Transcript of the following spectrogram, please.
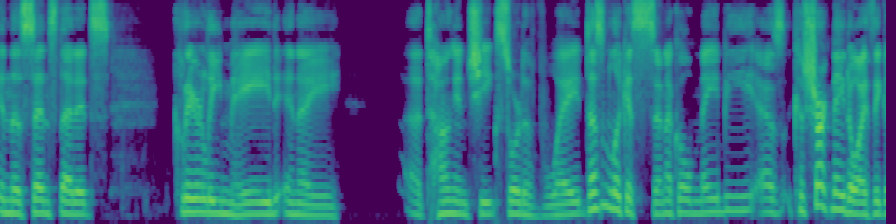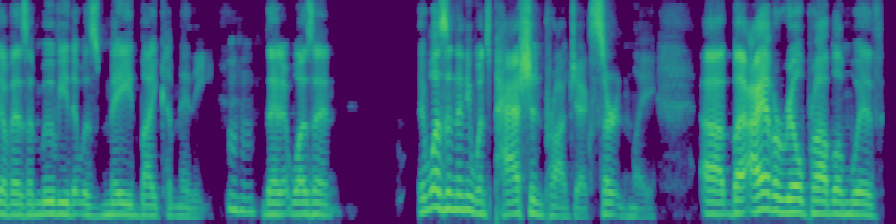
in the sense that it's clearly made in a a tongue-in-cheek sort of way. It doesn't look as cynical, maybe as because Sharknado I think of as a movie that was made by committee. Mm-hmm. That it wasn't it wasn't anyone's passion project, certainly. Uh, but I have a real problem with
